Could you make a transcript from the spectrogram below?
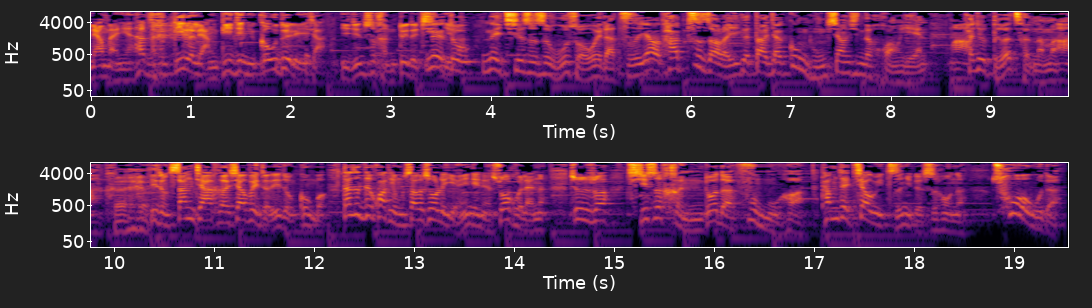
两百年，他只是滴了两滴进去勾兑了一下，已经是很对得起。那都那其实是无所谓的，只要他制造了一个大家共同相信的谎言，他就得逞了嘛。一种商家和消费者的一种共谋。但是这个话题我们稍微说的远一点点，说回来呢，就是说。其实很多的父母哈，他们在教育子女的时候呢，错误的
